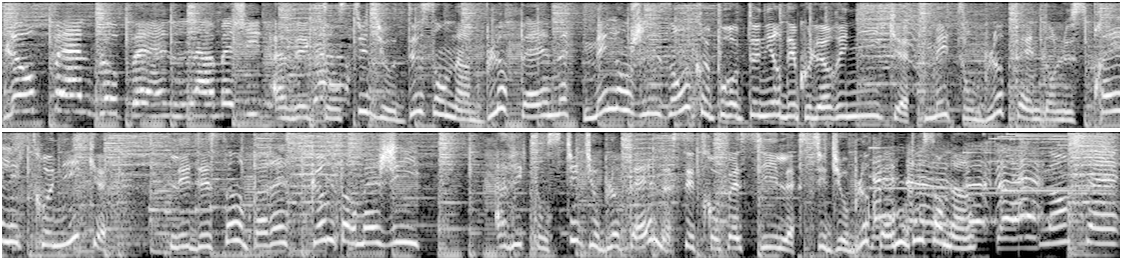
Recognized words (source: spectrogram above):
Blopen, Blopen, la magie de Avec ton studio 2 en 1 Blopen, mélange les encres pour obtenir des couleurs uniques. Mets ton Blopen dans le spray électronique. Les dessins apparaissent comme par magie. Avec ton studio Blopen, c'est trop facile. Studio Blopen 2 en 1.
